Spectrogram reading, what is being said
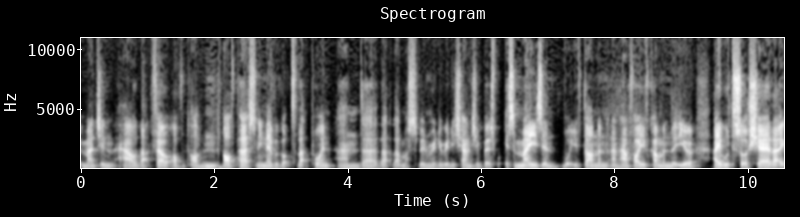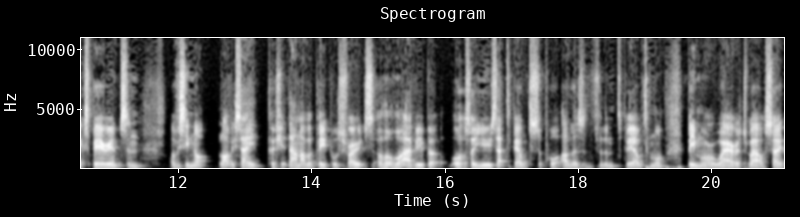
imagine how that felt. I've, I've, I've personally never got to that point, and uh, that that must have been really, really challenging. But it's, it's amazing what you've done and, and how far you've come, and that you're able to sort of share that experience and obviously not like we say push it down other people's throats or what have you but also use that to be able to support others and for them to be able to more be more aware as well. So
